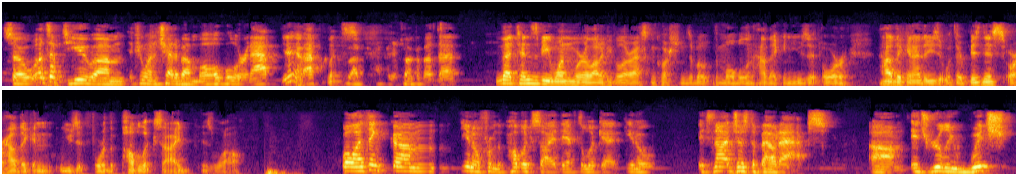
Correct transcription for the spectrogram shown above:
So well, it's up to you. Um, if you want to chat about mobile or an app, yeah, app, let's. I'm happy to talk about that. That tends to be one where a lot of people are asking questions about the mobile and how they can use it, or how they can either use it with their business or how they can use it for the public side as well. Well, I think um, you know from the public side they have to look at you know it's not just about apps. Um, it's really which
